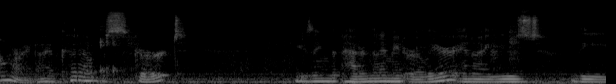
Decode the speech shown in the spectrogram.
Alright, I have cut out the skirt using the pattern that I made earlier and I used the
